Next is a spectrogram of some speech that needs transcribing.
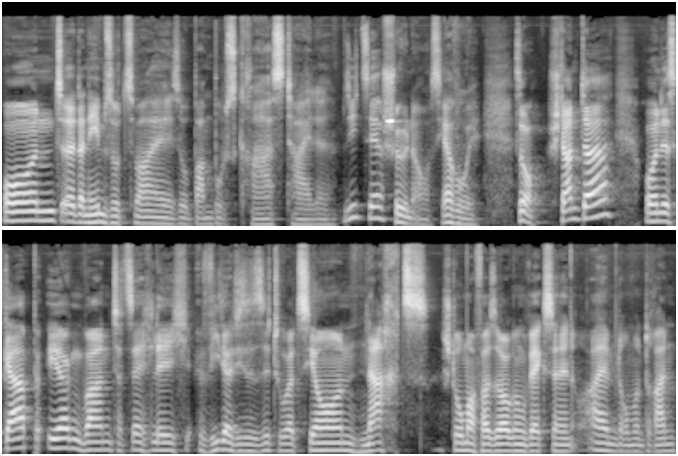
Und äh, daneben so zwei so Bambusgrasteile. Sieht sehr schön aus, jawohl. So, stand da und es gab irgendwann tatsächlich wieder diese Situation, nachts Stromerversorgung wechseln, allem drum und dran.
